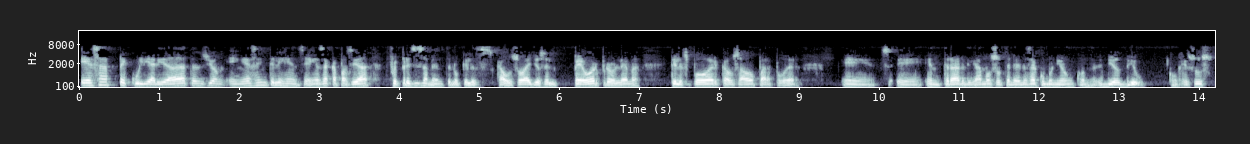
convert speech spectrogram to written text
esa peculiaridad de atención en esa inteligencia, en esa capacidad, fue precisamente lo que les causó a ellos el peor problema que les pudo haber causado para poder eh, entrar, digamos, o tener esa comunión con el Dios vivo, con Jesús,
